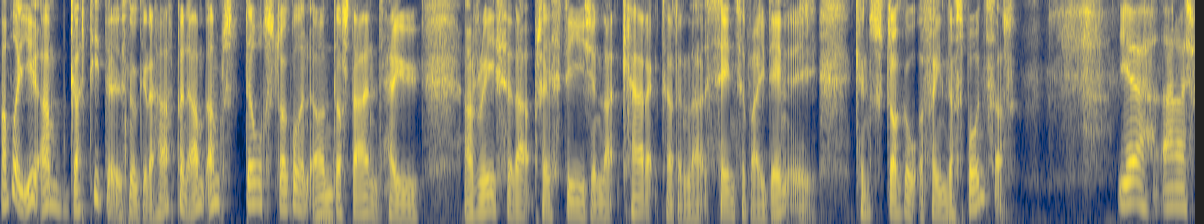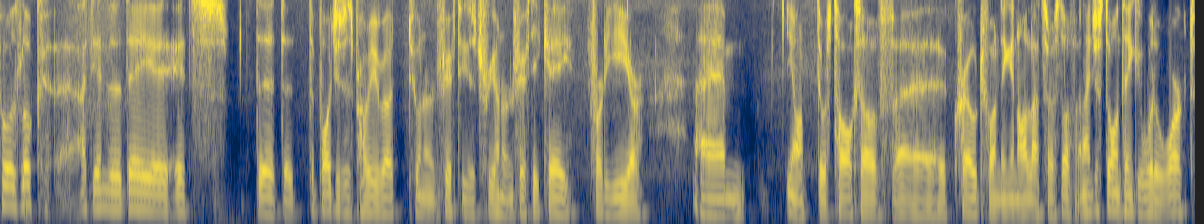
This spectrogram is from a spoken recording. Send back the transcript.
I'm like you. I'm gutted that it's not going to happen. I'm I'm still struggling to understand how a race of that prestige and that character and that sense of identity can struggle to find a sponsor. Yeah, and I suppose look at the end of the day, it's the the, the budget is probably about 250 to 350k for the year. Um, you know, there was talks of uh, crowdfunding and all that sort of stuff, and I just don't think it would have worked.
